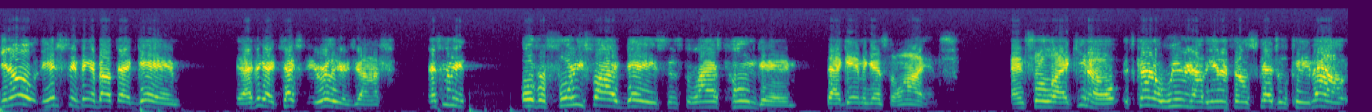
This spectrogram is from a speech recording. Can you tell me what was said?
You know the interesting thing about that game, I think I texted you earlier, Josh. That's to be over 45 days since the last home game, that game against the Lions. And so, like, you know, it's kind of weird how the NFL schedule came out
